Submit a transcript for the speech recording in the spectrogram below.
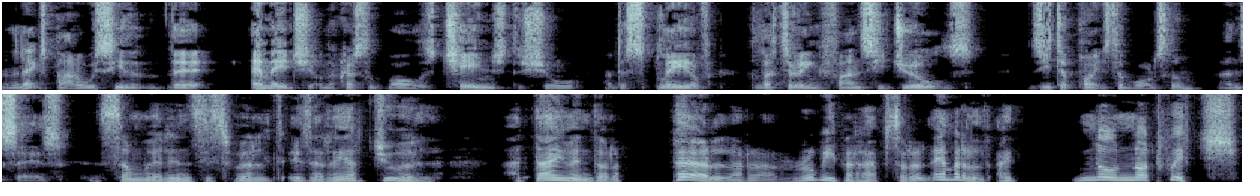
In the next panel, we see that the image on the crystal ball has changed to show a display of glittering fancy jewels. Zita points towards them and says, Somewhere in this world is a rare jewel, a diamond or a pearl or a ruby perhaps, or an emerald, I know not which.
